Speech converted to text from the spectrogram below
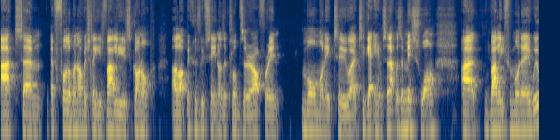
at um, at Fulham, and obviously his value's gone up a lot because we've seen other clubs that are offering more money to uh, to get him. So that was a miss one. Uh, value for money. We,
